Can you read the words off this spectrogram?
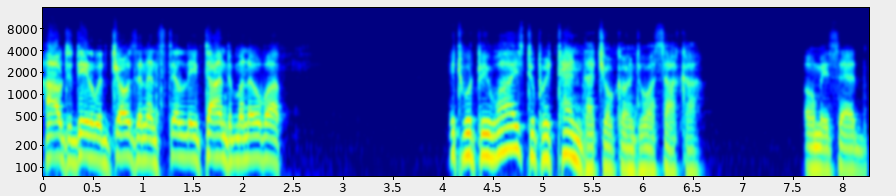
how to deal with Jozen and still leave time to maneuver. It would be wise to pretend that you're going to Osaka, Omi said.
